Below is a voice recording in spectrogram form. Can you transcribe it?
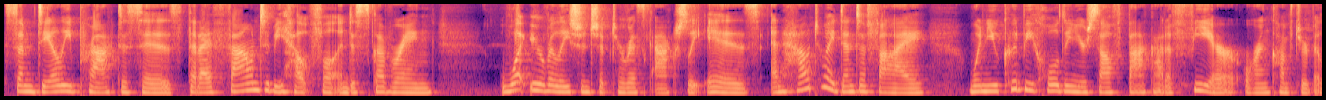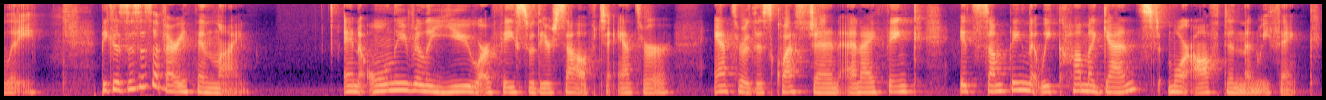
some daily practices that I've found to be helpful in discovering what your relationship to risk actually is and how to identify when you could be holding yourself back out of fear or uncomfortability. Because this is a very thin line. And only really you are faced with yourself to answer answer this question and I think it's something that we come against more often than we think.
